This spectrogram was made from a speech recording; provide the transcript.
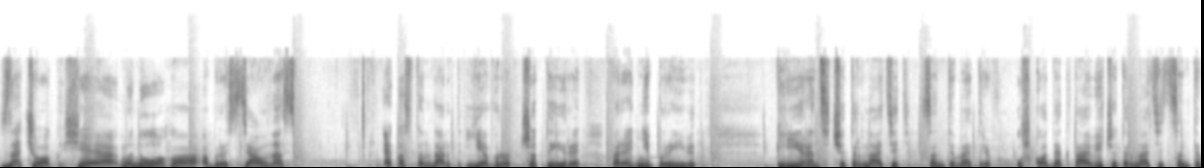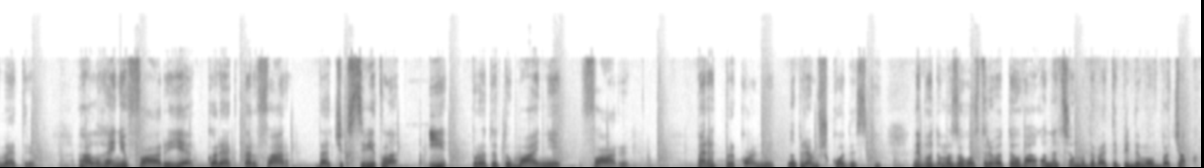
Значок ще минулого образця у нас екостандарт Євро 4, передній привід. Кліренс 14 см. У шкоди Октавії 14 см. Галогенні фари є, коректор фар, датчик світла і протитуманні фари. Перед прикольний, ну прям шкодовський. Не будемо загострювати увагу на цьому. Давайте підемо в бачок.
